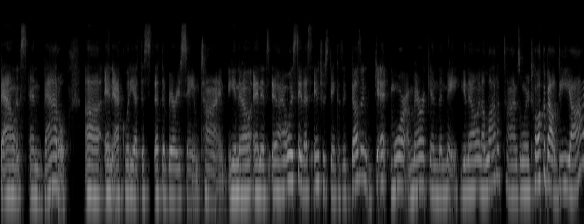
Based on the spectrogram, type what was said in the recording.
balance and battle uh, inequity at this at the very same time, you know. And it's and I always say that's interesting because it doesn't get more American than me, you know. And a lot of times when we talk about DEI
